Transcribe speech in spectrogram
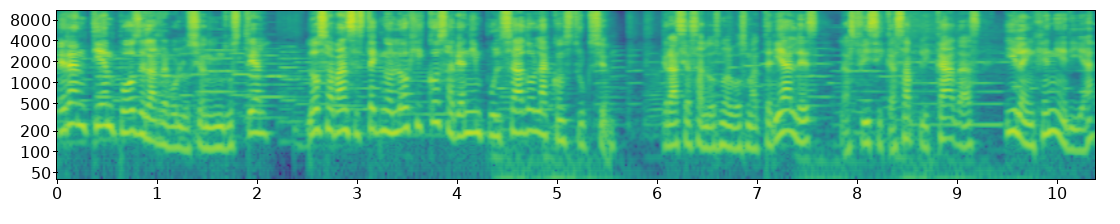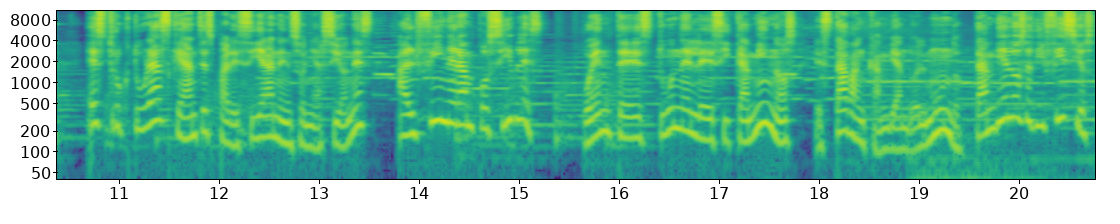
Eran tiempos de la revolución industrial. Los avances tecnológicos habían impulsado la construcción. Gracias a los nuevos materiales, las físicas aplicadas y la ingeniería, estructuras que antes parecían ensoñaciones al fin eran posibles. Puentes, túneles y caminos estaban cambiando el mundo. También los edificios,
